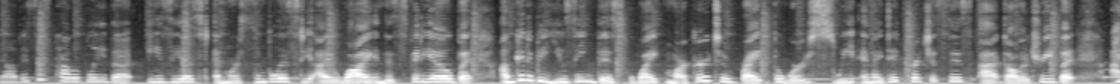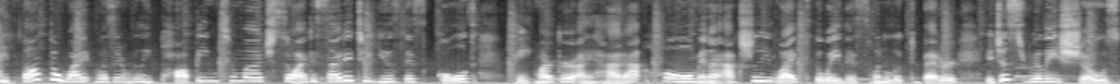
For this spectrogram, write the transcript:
Now this is probably the easiest and more simplest DIY in this video, but I'm going to be using this white marker to write the word sweet and I did purchase this at Dollar Tree, but I thought the white wasn't really popping too much, so I decided to use this gold paint marker I had at home and I actually liked the way this one looked better. It just really shows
